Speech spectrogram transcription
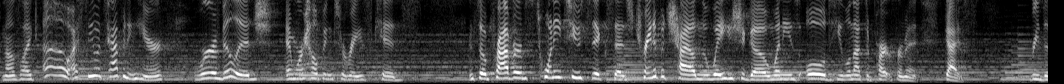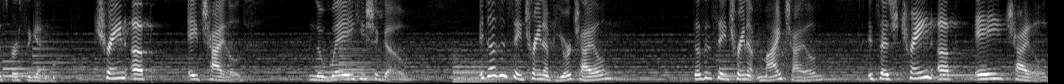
And I was like, oh, I see what's happening here. We're a village and we're helping to raise kids. And so Proverbs 22 6 says, train up a child in the way he should go. When he's old, he will not depart from it. Guys, read this verse again. Train up a child in the way he should go. It doesn't say train up your child. It doesn't say train up my child. It says train up a child.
